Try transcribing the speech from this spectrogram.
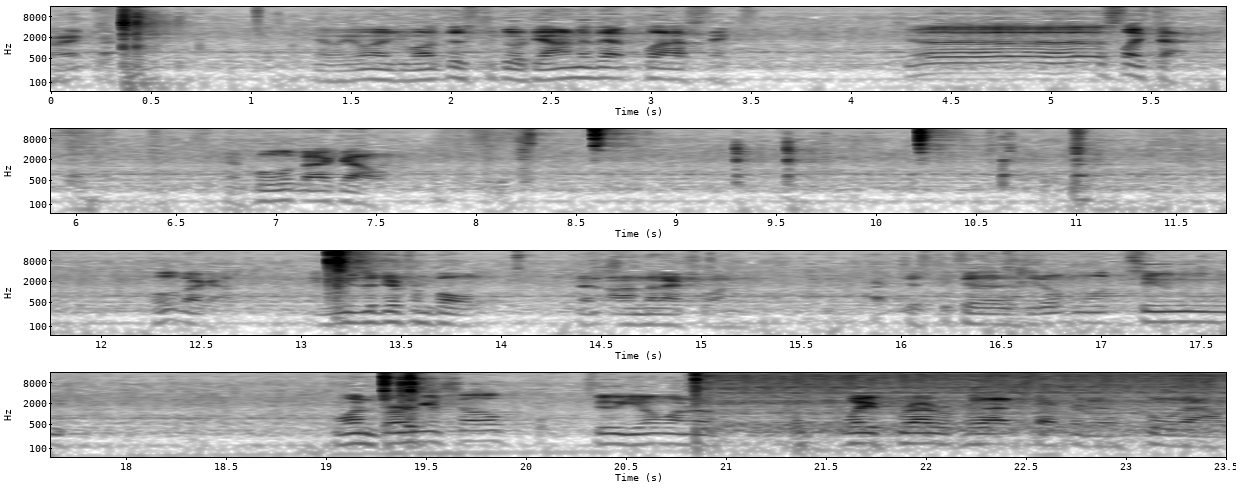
All right. Now we want want this to go down to that plastic, just like that, and pull it back out. Pull it back out, and use a different bolt than on the next one, just because you don't want to one burn yourself, two you don't want to wait forever for that sucker to cool down.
